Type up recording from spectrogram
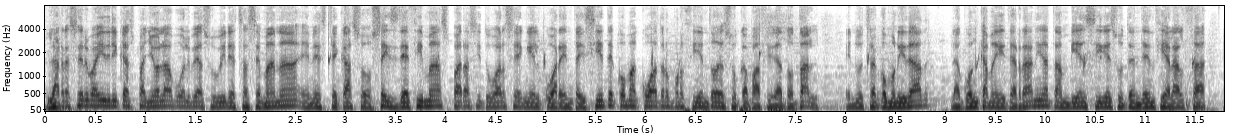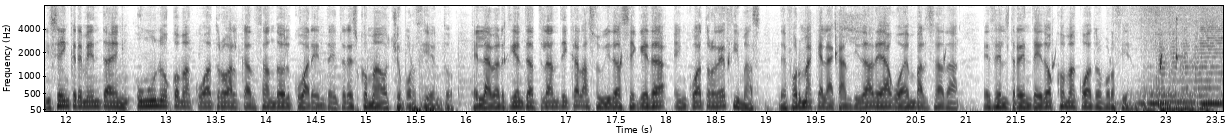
La Reserva Hídrica Española vuelve a subir esta semana, en este caso seis décimas, para situarse en el 47,4% de su capacidad total. En nuestra comunidad, la cuenca mediterránea también sigue su tendencia al alza y se incrementa en un 1,4 alcanzando el 43,8%. En la vertiente atlántica la subida se queda en cuatro décimas, de forma que la cantidad de agua embalsada es del 32,4%.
